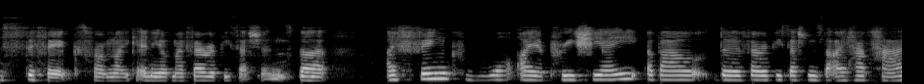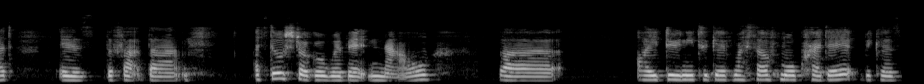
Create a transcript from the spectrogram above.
specifics from like any of my therapy sessions, but I think what I appreciate about the therapy sessions that I have had is the fact that I still struggle with it now, but I do need to give myself more credit because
